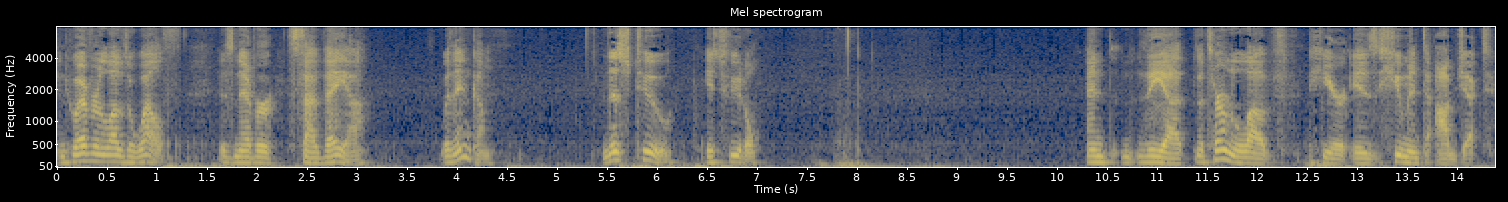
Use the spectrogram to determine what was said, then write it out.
And whoever loves wealth is never saveya with income. This too is futile. And the uh, the term love here is human to object.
